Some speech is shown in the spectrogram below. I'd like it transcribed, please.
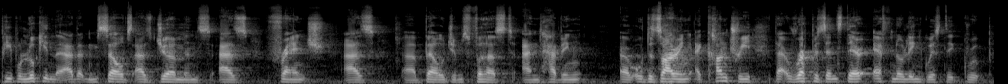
people looking at themselves as Germans, as French, as uh, Belgians first, and having uh, or desiring a country that represents their ethno-linguistic group.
